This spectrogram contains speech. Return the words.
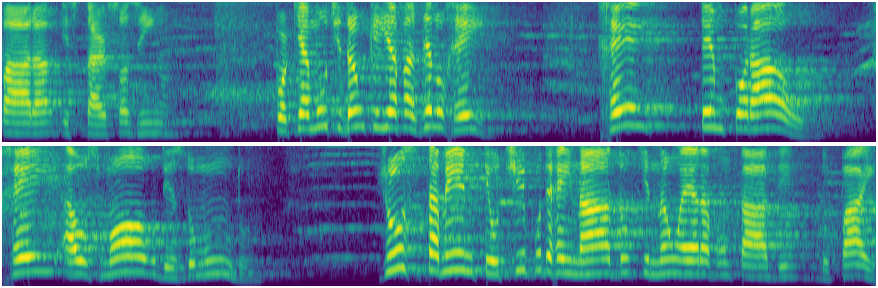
para estar sozinho, porque a multidão queria fazê-lo rei, rei temporal, rei aos moldes do mundo. Justamente o tipo de reinado que não era vontade do Pai.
